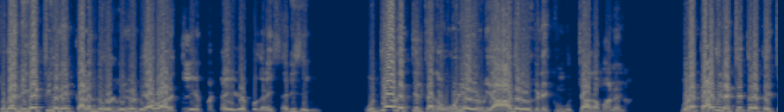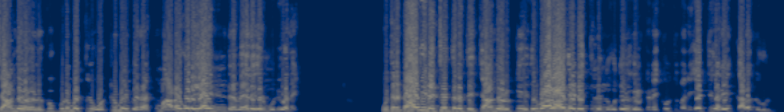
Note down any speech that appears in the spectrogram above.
சுப நிகழ்ச்சிகளில் கலந்து கொள்வீர்கள். வியாபாரத்தில் ஏற்பட்ட இழப்புகளை சரி செய்வீர்கள். உத்தியோகத்தில் சக ஊழியர்களுடைய ஆதரவு கிடைக்கும். உற்சாகமான நாள். புரட்டாதி நட்சத்திரத்தை சார்ந்தவர்களுக்கு குடும்பத்தில் ஒற்றுமை பிறக்கும். அறகுறையாய் நின்ற வேலைகள் முடிவடையும். உத்திரட்டாதி நட்சத்திரத்தை சார்ந்தவருக்கு எதிர்பாராத இடத்திலிருந்து உதவிகள் கிடைக்கும். சில நிகழ்ச்சிகளில் கலந்து கொள்ளும்.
